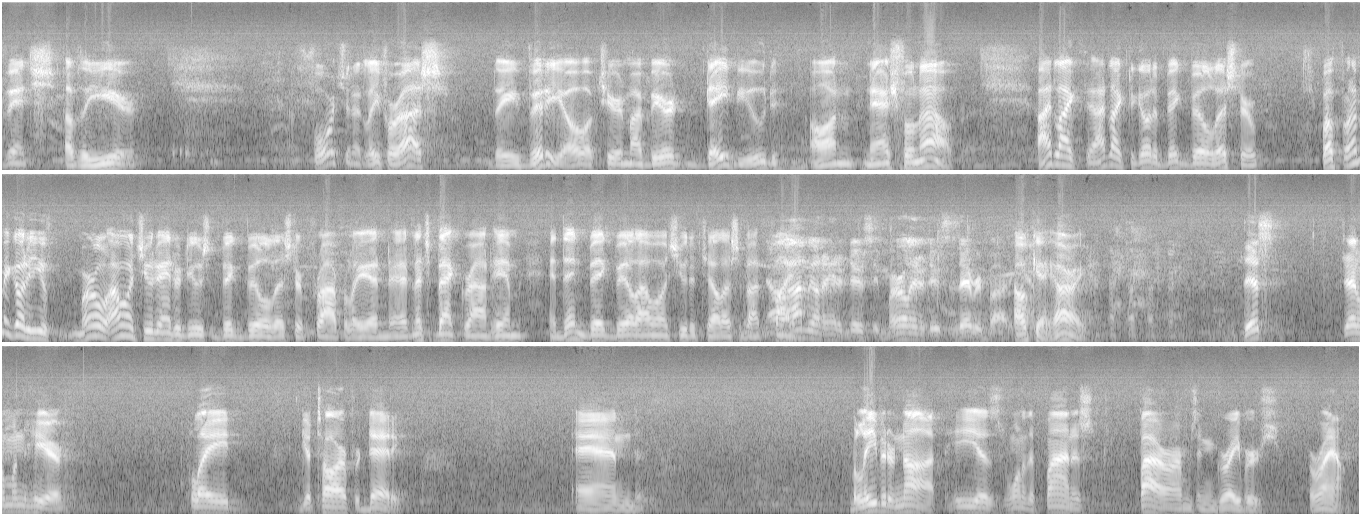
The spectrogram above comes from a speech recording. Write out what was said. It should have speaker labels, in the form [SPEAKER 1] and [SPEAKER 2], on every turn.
[SPEAKER 1] events of the year. Fortunately for us, the video of Tear in My Beer debuted on Nashville Now. I'd like I'd like to go to Big Bill Lister. Well, let me go to you, Merle. I want you to introduce Big Bill Lister properly, and uh, let's background him, and then Big Bill. I want you to tell us about.
[SPEAKER 2] No, I'm going to introduce him. Merle introduces everybody.
[SPEAKER 1] Okay, all right.
[SPEAKER 2] This gentleman here played guitar for Daddy. And believe it or not, he is one of the finest firearms engravers around.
